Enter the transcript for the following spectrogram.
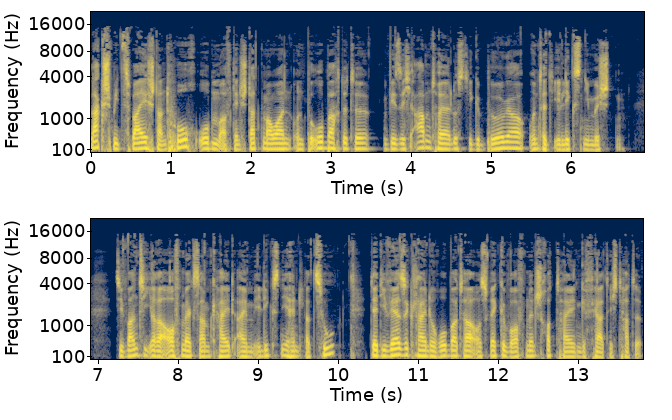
Lakshmi II stand hoch oben auf den Stadtmauern und beobachtete, wie sich abenteuerlustige Bürger unter die Elixni mischten. Sie wandte ihre Aufmerksamkeit einem Elixni-Händler zu, der diverse kleine Roboter aus weggeworfenen Schrottteilen gefertigt hatte.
